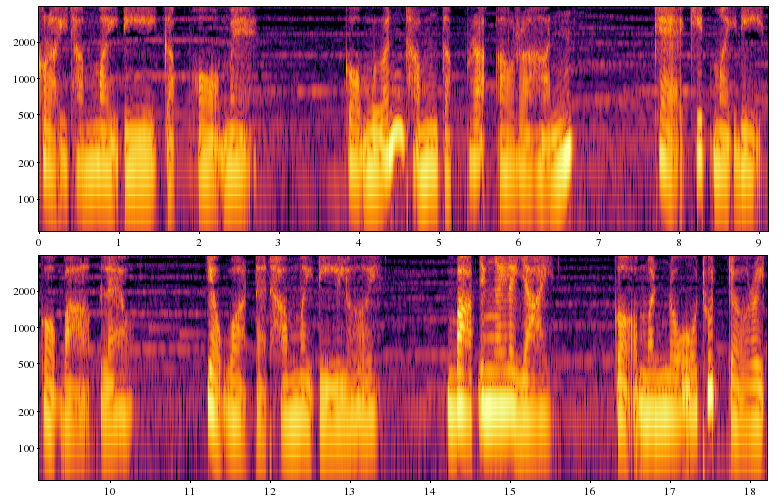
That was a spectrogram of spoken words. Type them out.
ใครทำไม่ดีกับพ่อแม่ ก็เหมือนทำกับพระอรหันต์แค่คิดไม่ดีก็บาปแล้ว อย่าว่าแต่ทำไม่ดีเลย บาปยังไงล่ะยาย ก็มโนทุจริต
